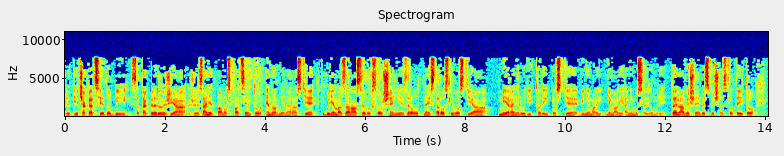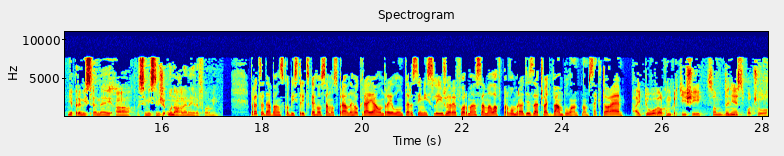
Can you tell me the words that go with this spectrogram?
že tie čakacie doby sa tak predlžia, že zanedbanosť pacientov enormne narastie. To bude mať za následok zhoršenie zdravotnej starostlivosti a umieranie ľudí, ktorí proste by nemali, nemali a nemuseli umrieť. To je najväčšie nebezpečenstvo tejto nepremyslenej a si myslím, že unáhlenej reformy. Predseda Bansko-Bystrického samozprávneho kraja Ondrej Lunter si myslí, že reforma sa mala v prvom rade začať v ambulantnom sektore. Aj tu vo Veľkom Krtíši som dnes počul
